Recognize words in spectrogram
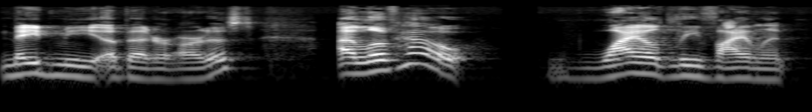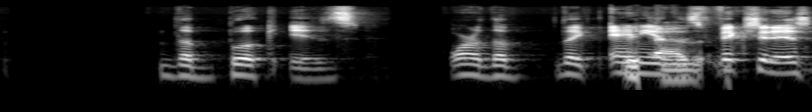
made me a better artist. I love how wildly violent the book is. Or the like any Yeah, of this fiction is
